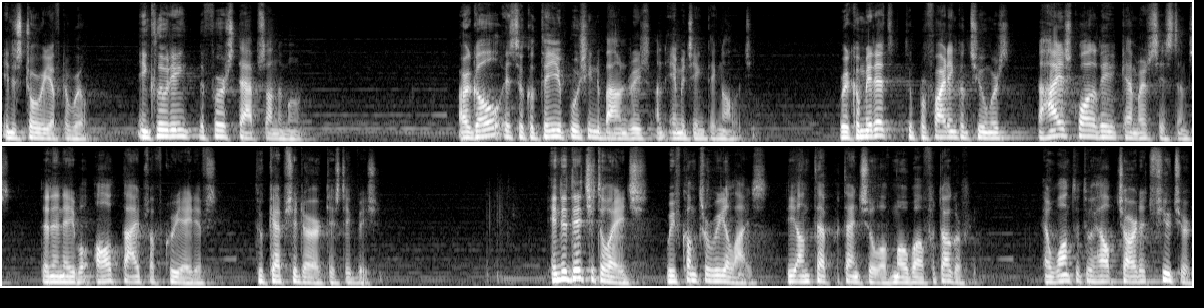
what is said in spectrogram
in the story of the world, including the first steps on the moon. Our goal is to continue pushing the boundaries on imaging technology. We're committed to providing consumers the highest quality camera systems that enable all types of creatives to capture their artistic vision. In the digital age, we've come to realize the untapped potential of mobile photography and wanted to help chart its future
